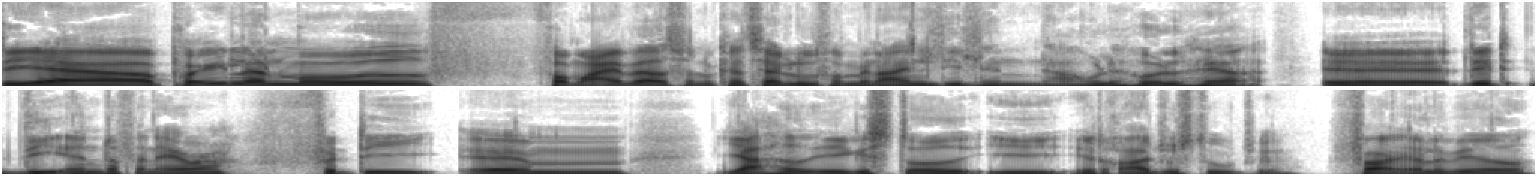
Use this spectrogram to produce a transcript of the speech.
Det er på en eller anden måde, for mig i hvert fald, nu kan jeg tale ud fra min egen lille navlehul her, øh, lidt the end of an era, fordi øh, jeg havde ikke stået i et radiostudie, før jeg leverede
